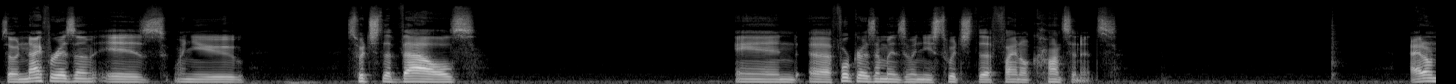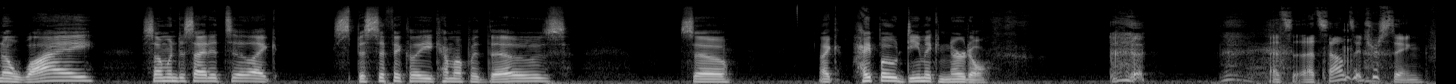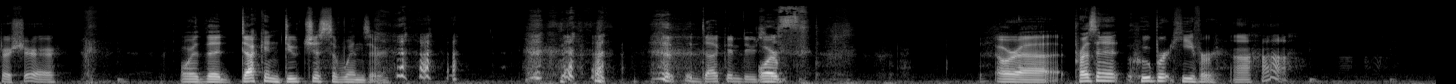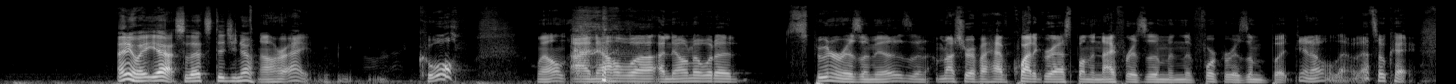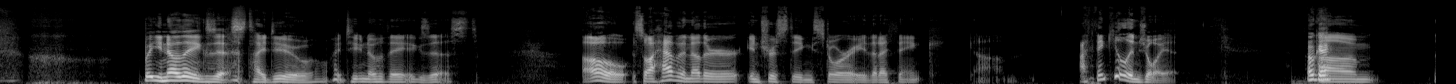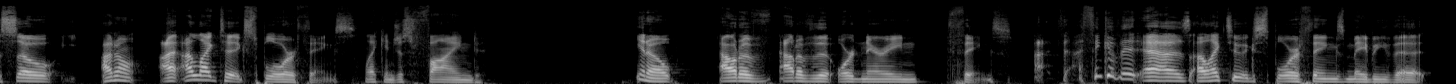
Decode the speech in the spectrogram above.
So kniferism is when you switch the vowels, and uh, forkerism is when you switch the final consonants. I don't know why someone decided to like specifically come up with those. So, like hypodemic nurdle. That's that sounds interesting for sure. Or the Duck and Duchess of Windsor. The duck and Or- or uh, President Hubert Heaver. uh huh. Anyway, yeah, so that's Did You Know? All right. Cool. Well, I now uh, I now know what a spoonerism is, and I'm not sure if I have quite a grasp on the kniferism and the forkerism, but you know that, that's okay. But you know they exist. I do. I do know they exist. Oh, so I have another interesting story that I think um, I think you'll enjoy it. Okay. Um, so I don't. I, I like to explore things, like and just find, you know, out of out of the ordinary things. I, th- I think of it as I like to explore things maybe that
